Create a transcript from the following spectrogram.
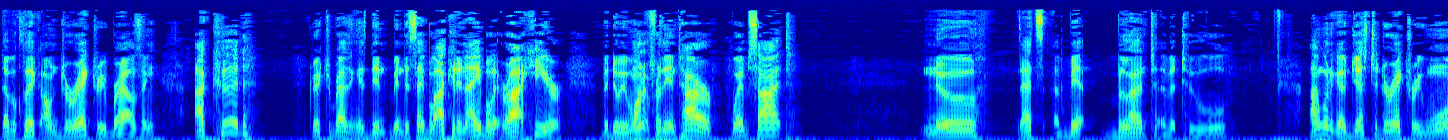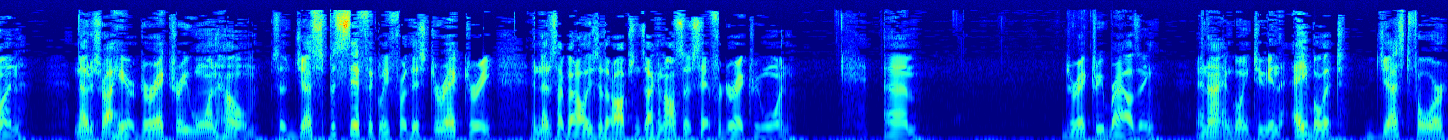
double click on directory browsing. I could, directory browsing has been disabled. I could enable it right here, but do we want it for the entire website? No, that's a bit blunt of a tool. I'm going to go just to directory 1. Notice right here, directory 1 home. So just specifically for this directory, and notice I've got all these other options I can also set for directory 1. Um, directory browsing, and I am going to enable it just for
